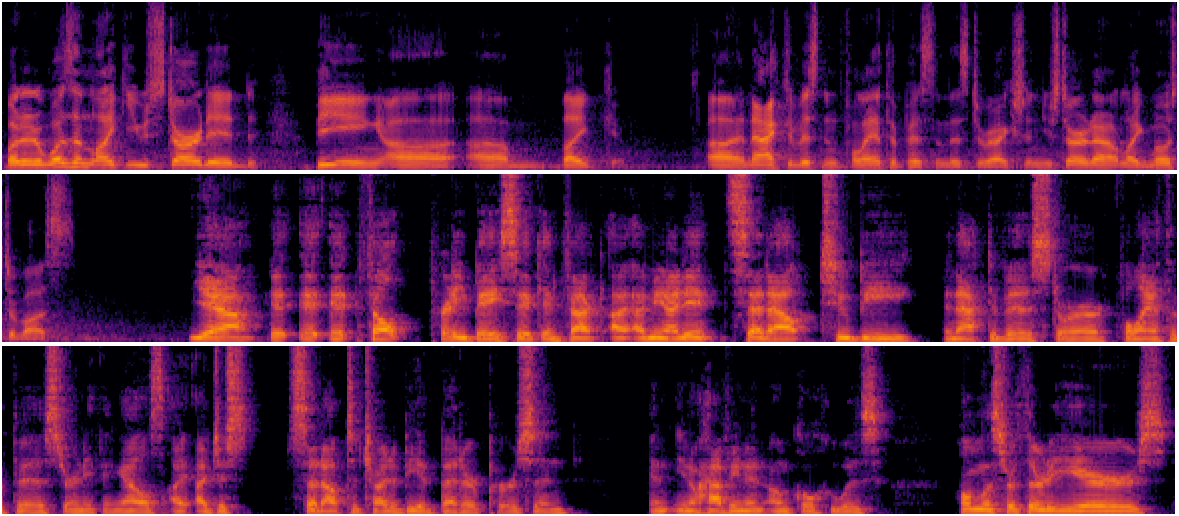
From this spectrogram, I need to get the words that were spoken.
But it wasn't like you started being uh, um, like uh, an activist and philanthropist in this direction. You started out like most of us. Yeah, it, it, it felt pretty basic. In fact, I, I, mean, I didn't set out to be an activist or a philanthropist or anything else. I, I just set out to try to be a better person. And, you know, having an uncle who was homeless for 30 years.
